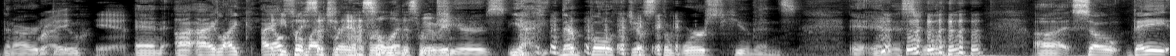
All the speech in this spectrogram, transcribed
than I already Right. do. Yeah. And I, I like, I And also like in Perlman this from movie. Cheers. Yeah, they're both just the worst humans i- in this film. Uh, so they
